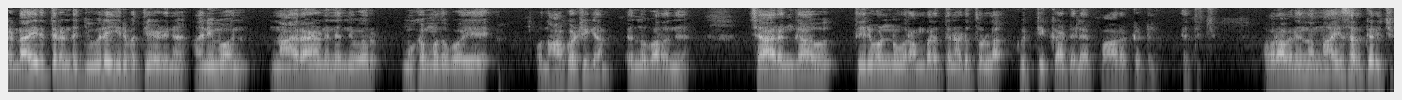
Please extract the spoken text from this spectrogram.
രണ്ടായിരത്തി രണ്ട് ജൂലൈ ഇരുപത്തിയേഴിന് അനിമോൻ നാരായണൻ എന്നിവർ മുഹമ്മദ് കോയെ ഒന്ന് ആഘോഷിക്കാം എന്ന് പറഞ്ഞ് ചാരങ്കാവ് തിരുവണ്ണൂർ അമ്പലത്തിനടുത്തുള്ള കുറ്റിക്കാട്ടിലെ പാറക്കെട്ടിൽ എത്തിച്ചു. അവർ അവനെ നന്നായി സൽക്കരിച്ചു.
